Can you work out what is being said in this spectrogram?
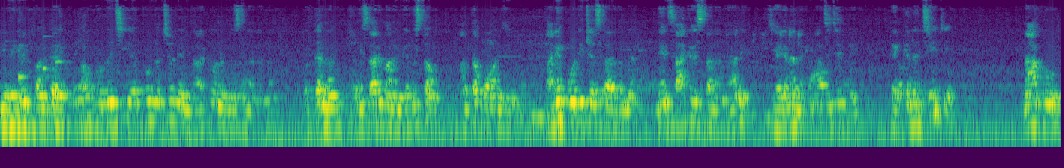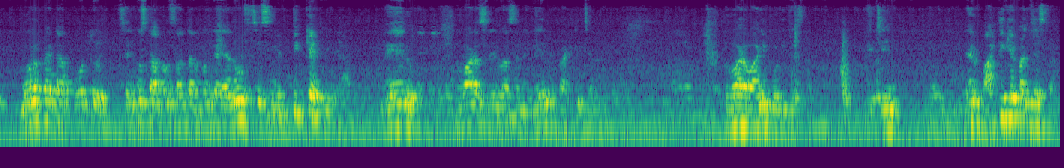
మీ దగ్గరికి పంపారు. అప్పటి నుంచి ఎప్పటి నుంచో నేను నరకం అనుభవిస్తున్నానన్న వద్దన్న ఈసారి మనం గెలుస్తాం. అంతా బాగుంది. తనే పోటీ చేస్తారన్నా. నేను సహకరిస్తానన్నా అని జగన్ అన్నకి నచ్చ చెప్పి టెక్కలొచ్చి నాకు మూలపేట పోర్టు శంకుస్థాపన సందర్భంగా అనౌన్స్ చేసిన టిక్కెట్ని ని నేను దువాడ శ్రీనివాస్ అని నేను ప్రకటించాను. దువాడ వాణి పోటీ చేస్తాను. నేను చేయను నేను పార్టీకే పనిచేస్తాను.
